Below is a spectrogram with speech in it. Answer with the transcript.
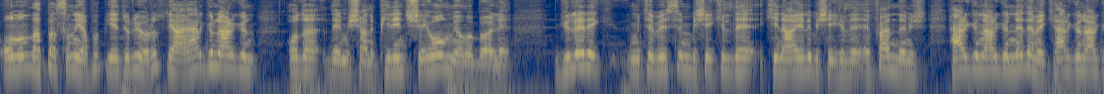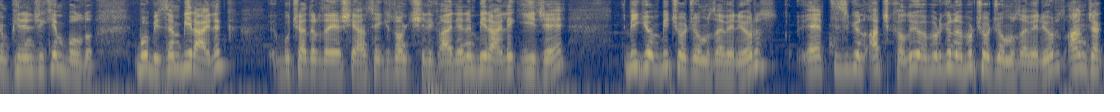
onun lapasını yapıp yediriyoruz. Ya her gün her gün o da demiş hani pirinç şey olmuyor mu böyle? Gülerek mütebessim bir şekilde kinayeli bir şekilde efendim demiş her gün her gün ne demek her gün her gün pirinci kim buldu? Bu bizim bir aylık bu çadırda yaşayan 8-10 kişilik ailenin bir aylık yiyeceği bir gün bir çocuğumuza veriyoruz. Ertesi gün aç kalıyor, öbür gün öbür çocuğumuza veriyoruz. Ancak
